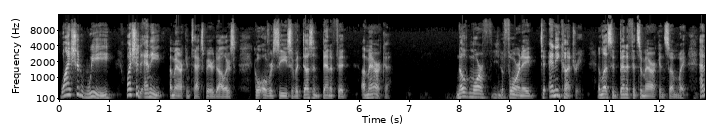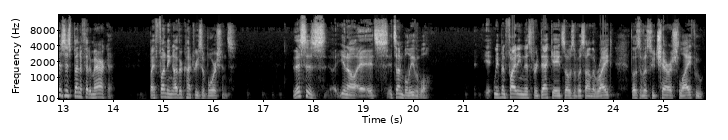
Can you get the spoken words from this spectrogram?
Why should we, why should any American taxpayer dollars go overseas if it doesn't benefit America? No more foreign aid to any country unless it benefits America in some way. How does this benefit America? By funding other countries' abortions. This is, you know, it's it's unbelievable it, we've been fighting this for decades. Those of us on the right, those of us who cherish life, who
